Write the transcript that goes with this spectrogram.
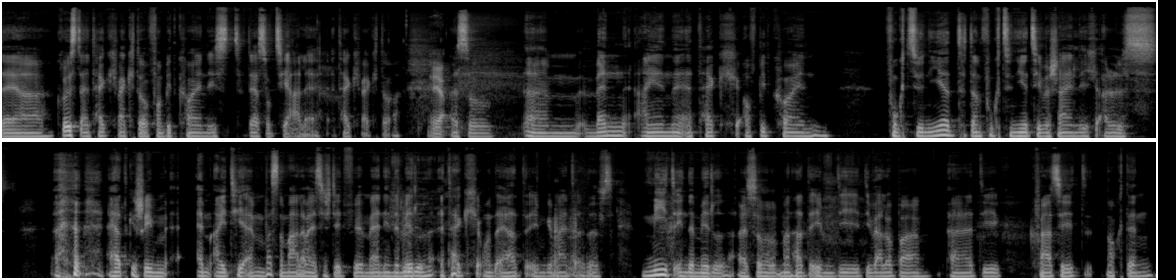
der größte Attack-Vektor von Bitcoin ist der soziale Attack-Vektor. Ja. Also ähm, wenn eine Attack auf Bitcoin funktioniert, dann funktioniert sie wahrscheinlich als er hat geschrieben MITM, was normalerweise steht für Man in the Middle Attack und er hat eben gemeint, das Meet in the Middle. Also man hat eben die Developer, äh, die quasi noch den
